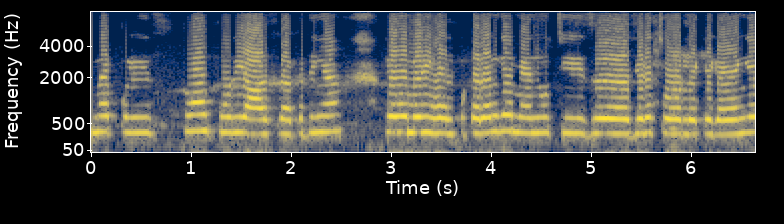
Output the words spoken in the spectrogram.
ਮੈਂ ਪੁਲਿਸ ਤੋਂ ਪੂਰੀ ਆਸ ਰੱਖਦੀ ਆ ਕਿ ਉਹ ਮੇਰੀ ਹੈਲਪ ਕਰਨਗੇ ਮੈਨੂੰ ਚੀਜ਼ ਜਿਹੜੇ ਚੋਰ ਲੈ ਕੇ ਗਏਗੇ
